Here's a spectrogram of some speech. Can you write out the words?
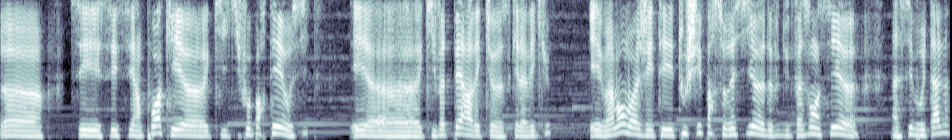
Euh, c'est c'est c'est un poids qui euh, qui qu'il faut porter aussi et euh, qui va de pair avec euh, ce qu'elle a vécu. Et vraiment moi j'ai été touché par ce récit euh, d'une façon assez assez brutale.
